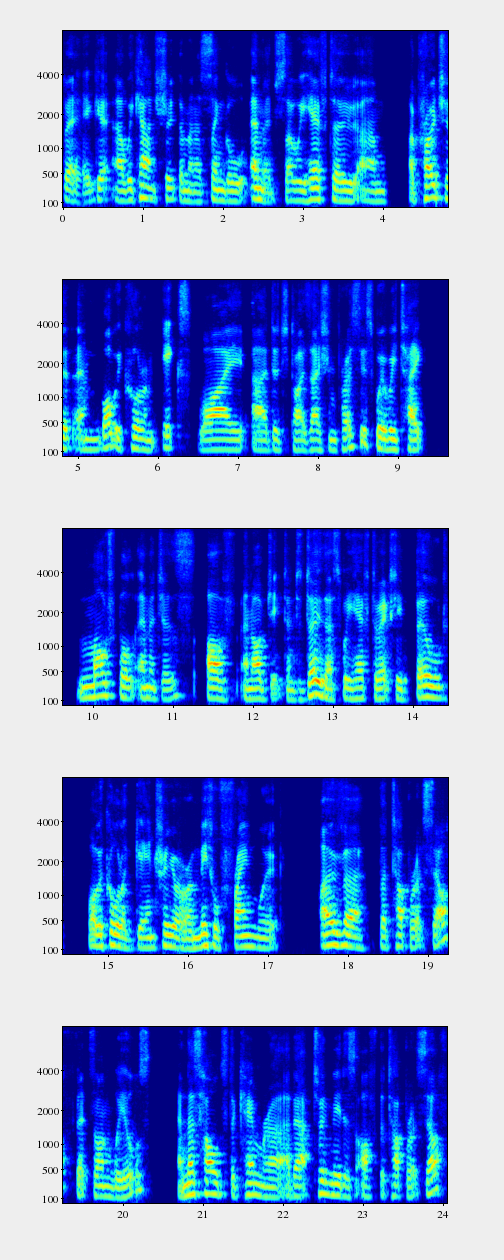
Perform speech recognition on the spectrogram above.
big. Uh, we can't shoot them in a single image, so we have to um, approach it in what we call an XY uh, digitization process, where we take multiple images of an object. And to do this, we have to actually build what we call a gantry or a metal framework over the tapa itself that's on wheels and this holds the camera about two meters off the tapa itself.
